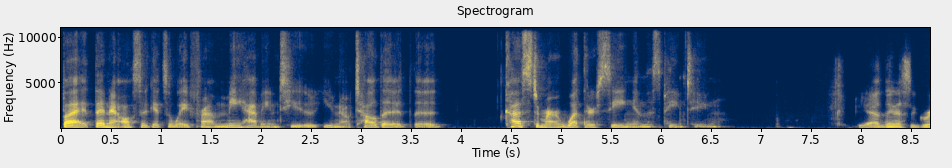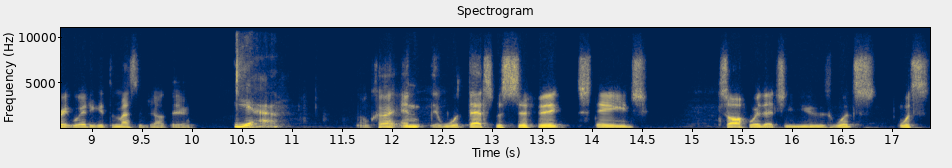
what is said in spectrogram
but then it also gets away from me having to, you know, tell the the customer what they're seeing in this painting. Yeah, I think that's a great way to get the message out there. Yeah. Okay. And with that specific stage software that you use, what's what's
